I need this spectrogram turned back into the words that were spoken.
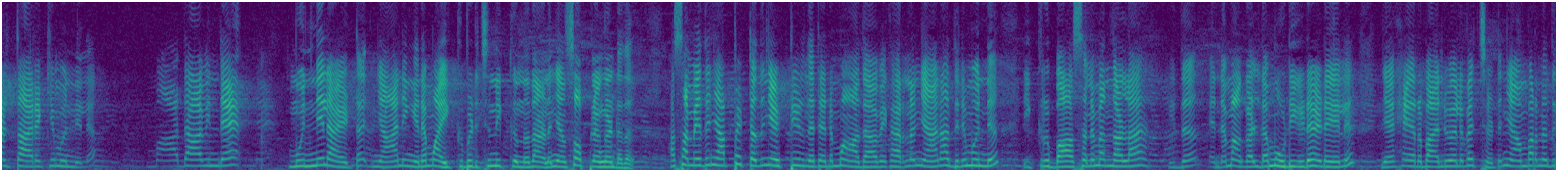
അൾത്താരയ്ക്ക് മുന്നിൽ മാതാവിന്റെ മുന്നിലായിട്ട് ഞാനിങ്ങനെ മൈക്ക് പിടിച്ച് നിൽക്കുന്നതാണ് ഞാൻ സ്വപ്നം കണ്ടത്. ആ സമയത്ത് ഞാൻ പെട്ടെന്ന് ഞെട്ടി എഴുന്നേറ്റ് എന്റെ മാതാവെ കാരണം ഞാൻ അതിനു മുന്ന് ഈ കൃപാസനം എന്നുള്ള ഇത് എന്റെ മകളുടെ മുടിയുടെ ഇടയിൽ ഞാൻ ഹെയർ ബാൻഡ് പോലെ വെച്ചിട്ട് ഞാൻ പറഞ്ഞത്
